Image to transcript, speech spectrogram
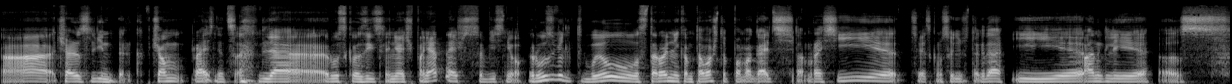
а Чарльз Линдберг. В чем разница? Для русского зрителя не очень понятно, я сейчас объясню. Рузвельт был сторонником того, чтобы помогать там, России, Советскому Союзу тогда, и Англии э, с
